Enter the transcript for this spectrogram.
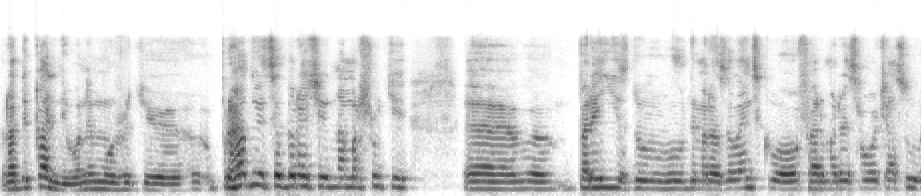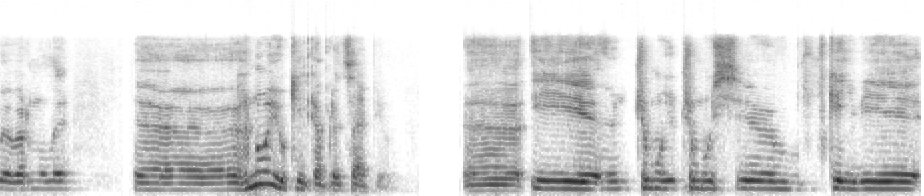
радикальні. Вони можуть е, пригадується, до речі, на маршруті переїзду Володимира Зеленського фермери свого часу вивернули гною кілька прицепів. І чому, чомусь в Києві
